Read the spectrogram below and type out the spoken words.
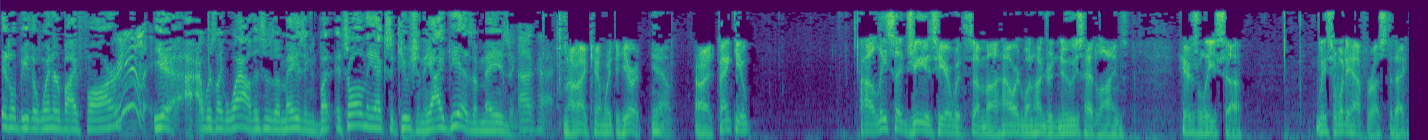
it'll be the winner by far. Really? Yeah, I I was like, wow, this is amazing. But it's all in the execution. The idea is amazing. Okay. All right, can't wait to hear it. Yeah. All right, thank you. Uh, Lisa G is here with some uh, Howard 100 news headlines. Here's Lisa. Lisa, what do you have for us today?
